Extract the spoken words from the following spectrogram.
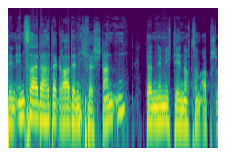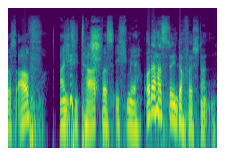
Den Insider hat er gerade nicht verstanden. Dann nehme ich den noch zum Abschluss auf. Ein Zitat, was ich mir, oder hast du ihn doch verstanden?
